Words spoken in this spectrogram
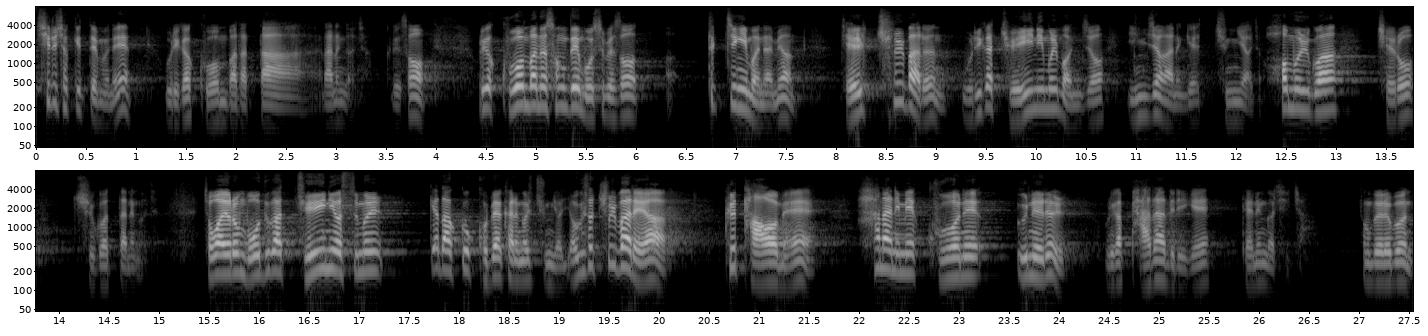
치르셨기 때문에 우리가 구원받았다라는 거죠. 그래서 우리가 구원받는 성도의 모습에서 특징이 뭐냐면 제일 출발은 우리가 죄인임을 먼저 인정하는 게 중요하죠. 허물과 죄로 죽었다는 거죠. 저와 여러분 모두가 죄인이었음을 깨닫고 고백하는 것이 중요해요. 여기서 출발해야 그 다음에 하나님의 구원의 은혜를 우리가 받아들이게 되는 것이죠. 성도 여러분,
